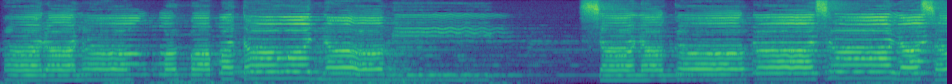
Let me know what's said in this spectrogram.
para ng pagpapatawad namin sa nagkakasala sa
